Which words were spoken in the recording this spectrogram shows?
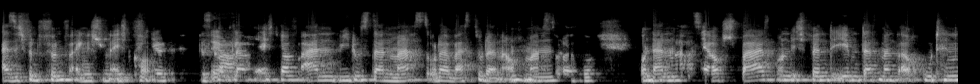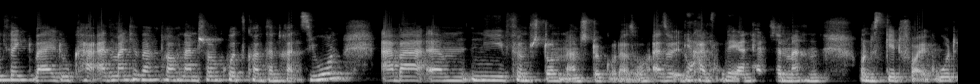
Also ich finde fünf eigentlich schon echt viel. Es kommt, ja. glaube ich, echt drauf an, wie du es dann machst oder was du dann auch mhm. machst oder so. Und dann mhm. macht es ja auch Spaß. Und ich finde eben, dass man es auch gut hinkriegt, weil du kann, also manche Sachen brauchen dann schon kurz Konzentration, aber ähm, nie fünf Stunden am Stück oder so. Also du ja. kannst dir ein Häppchen machen und es geht voll gut.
